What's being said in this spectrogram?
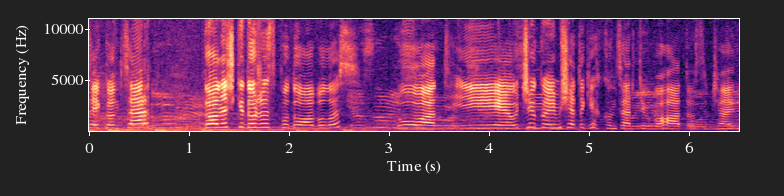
цей концерт. Донечки дуже сподобалось. От і очікуємо ще таких концертів багато, звичайно.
